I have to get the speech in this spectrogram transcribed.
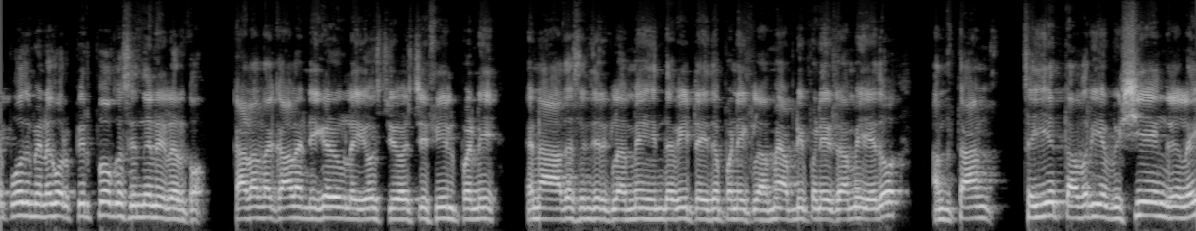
எப்போதும் எனக்கு ஒரு பிற்போக்கு சிந்தனையில் இருக்கும். கடந்த கால நிகழ்வுகளை யோசித்து யோசித்து ஃபீல் பண்ணி நான் அதை செஞ்சுருக்கலாமே இந்த வீட்டை இதை பண்ணிக்கலாமே அப்படி பண்ணியிருக்கலாமே ஏதோ அந்த தான் செய்ய தவறிய விஷயங்களை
